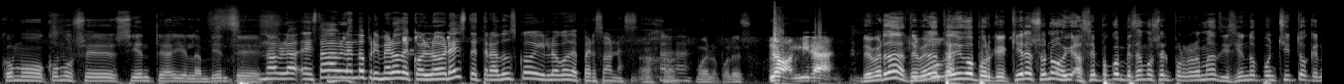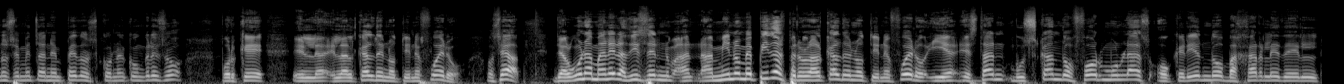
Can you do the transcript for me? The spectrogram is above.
¿Cómo, ¿Cómo se siente ahí el ambiente? No habla, estaba hablando primero de colores, te traduzco, y luego de personas. Ajá, Ajá. bueno, por eso. No, mira. De verdad, de verdad duda- te digo, porque quieras o no, hoy- hace poco empezamos el programa diciendo, Ponchito, que no se metan en pedos con el Congreso porque el, el alcalde no tiene fuero. O sea, de alguna manera dicen, a, a mí no me pidas, pero el alcalde no tiene fuero. Y eh, están buscando fórmulas o queriendo bajarle del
